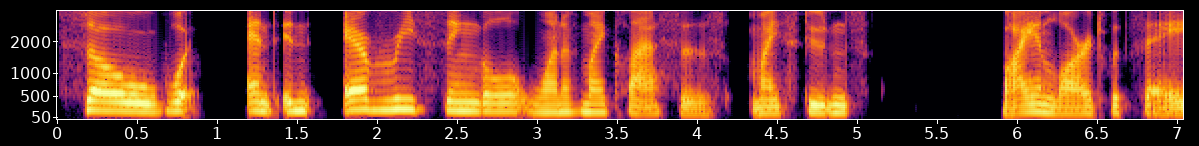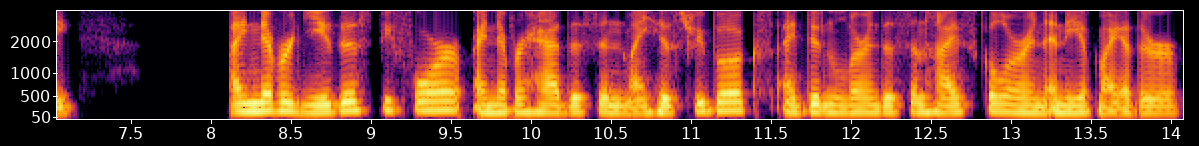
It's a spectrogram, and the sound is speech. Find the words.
So what and in every single one of my classes, my students by and large would say, I never knew this before. I never had this in my history books. I didn't learn this in high school or in any of my other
